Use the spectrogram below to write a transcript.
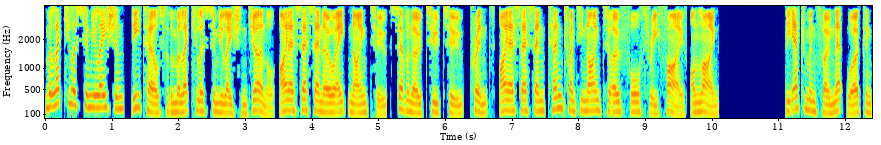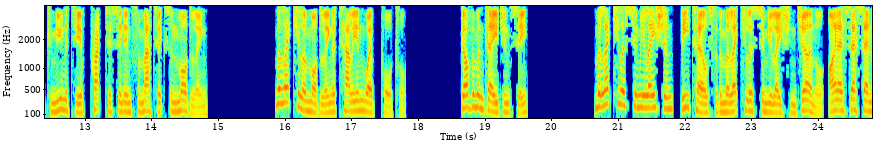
Molecular simulation – Details for the Molecular Simulation Journal ISSN 0892-7022 print, ISSN 1029-0435 online The eCheminfo Network and Community of Practice in Informatics and Modeling Molecular Modeling Italian web portal. Government agency Molecular simulation – Details for the Molecular Simulation Journal ISSN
